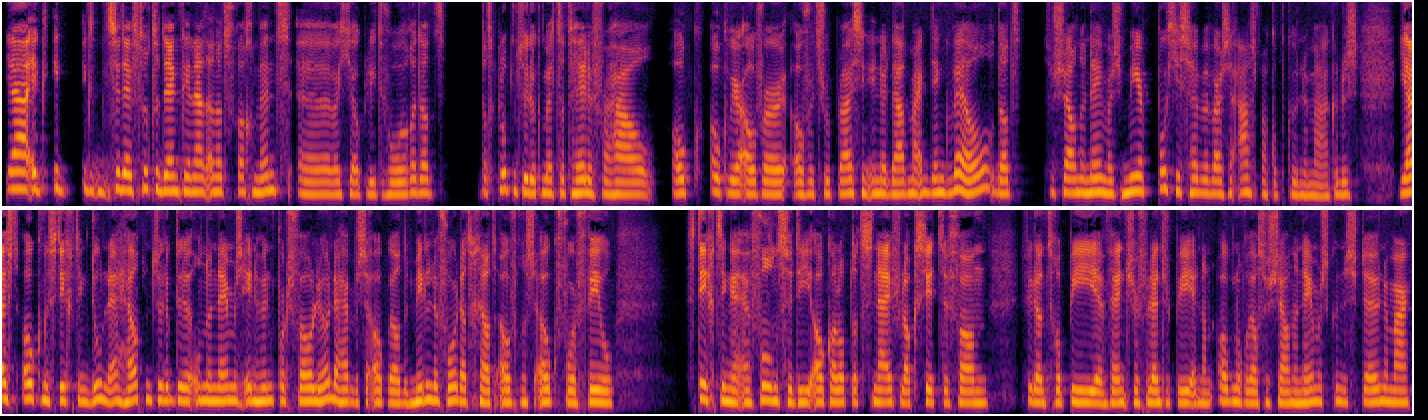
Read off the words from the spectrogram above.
Ja, ik, ik, ik zit even terug te denken inderdaad aan dat fragment eh, wat je ook liet horen. Dat, dat klopt natuurlijk met dat hele verhaal ook, ook weer over, over true pricing inderdaad. Maar ik denk wel dat sociaal ondernemers meer potjes hebben waar ze aanspraak op kunnen maken. Dus juist ook een stichting doen hè, helpt natuurlijk de ondernemers in hun portfolio. Daar hebben ze ook wel de middelen voor. Dat geldt overigens ook voor veel stichtingen en fondsen die ook al op dat snijvlak zitten van filantropie en venture philanthropy en dan ook nog wel sociaal ondernemers kunnen steunen. Maar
